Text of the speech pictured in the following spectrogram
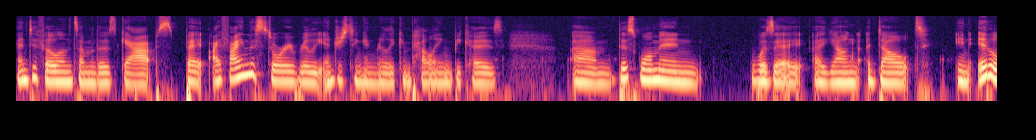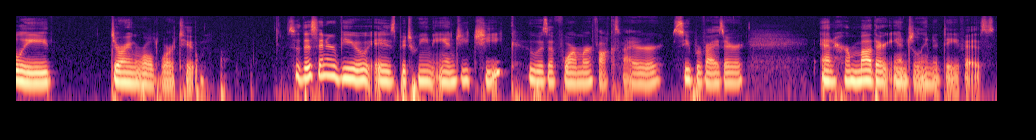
and to fill in some of those gaps. But I find this story really interesting and really compelling because um, this woman was a, a young adult in Italy during World War II. So, this interview is between Angie Cheek, who was a former Foxfire supervisor, and her mother, Angelina Davis.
